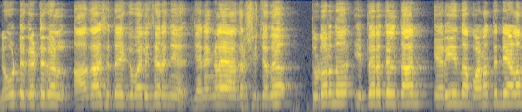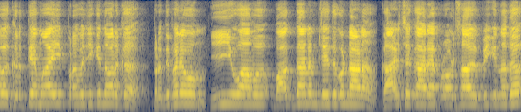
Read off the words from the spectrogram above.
നോട്ട് കെട്ടുകൾ ആകാശത്തേക്ക് വലിച്ചെറിഞ്ഞ് ജനങ്ങളെ ആകർഷിച്ചത്. തുടർന്ന് ഇത്തരത്തിൽ താൻ എറിയുന്ന പണത്തിന്റെ അളവ് കൃത്യമായി പ്രവചിക്കുന്നവർക്ക് പ്രതിഫലവും ഈ യുവാവ് വാഗ്ദാനം ചെയ്തുകൊണ്ടാണ് കാഴ്ചക്കാരെ പ്രോത്സാഹിപ്പിക്കുന്നത്.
